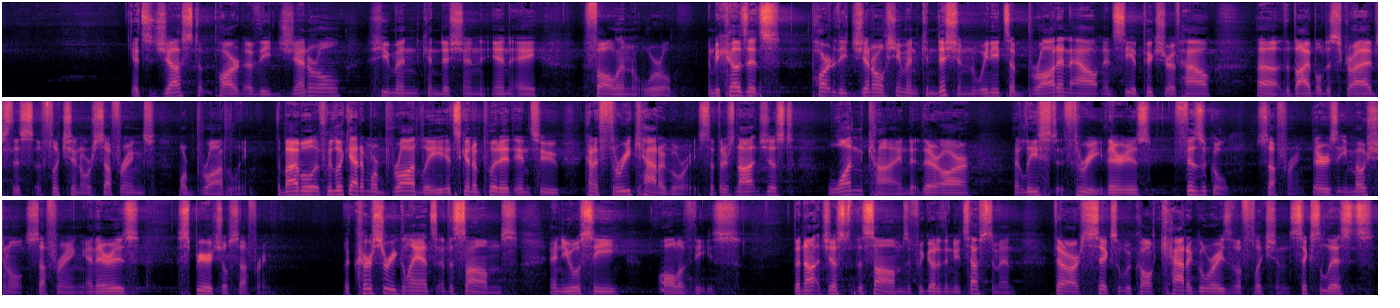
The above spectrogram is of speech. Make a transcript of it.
It's just part of the general human condition in a fallen world. And because it's part of the general human condition, we need to broaden out and see a picture of how uh, the Bible describes this affliction or sufferings more broadly. The Bible, if we look at it more broadly, it's going to put it into kind of three categories. That there's not just one kind, there are at least three. There is physical suffering, there's emotional suffering, and there is spiritual suffering. A cursory glance at the Psalms, and you will see all of these. But not just the Psalms. If we go to the New Testament, there are six what we call categories of affliction, six lists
